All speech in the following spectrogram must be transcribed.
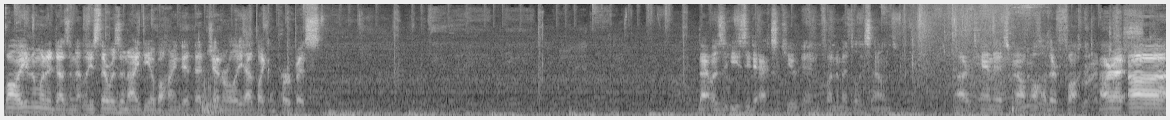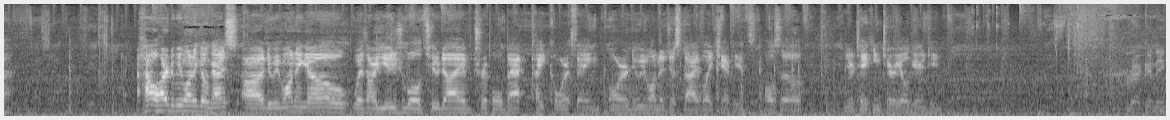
Well, even when it doesn't, at least there was an idea behind it that generally had like a purpose. That was easy to execute and fundamentally sound. Artanis, Mouth. Oh, they're fucked. Alright, uh. How hard do we want to go, guys? Uh, do we want to go with our usual two dive, triple back kite core thing, or do we want to just dive like champions? Also, you're taking Tyrael guaranteed. Reckoning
